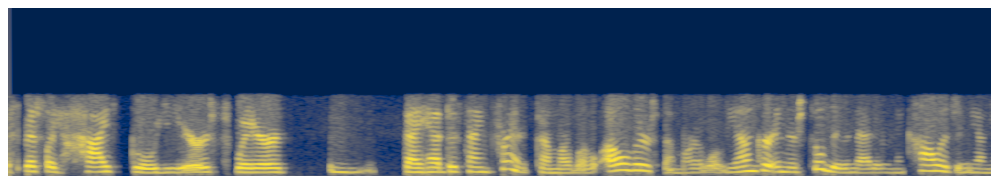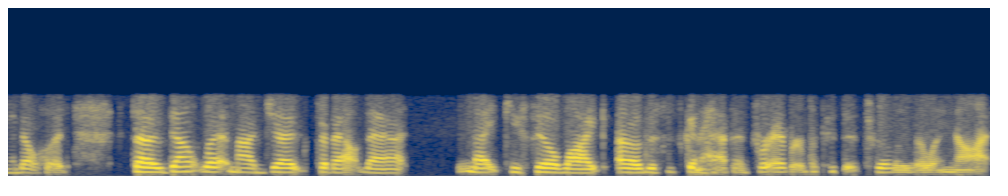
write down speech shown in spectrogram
especially high school years where they had the same friends. Some were a little older, some were a little younger, and they're still doing that even in college and young adulthood. So don't let my jokes about that make you feel like, oh, this is going to happen forever because it's really, really not.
